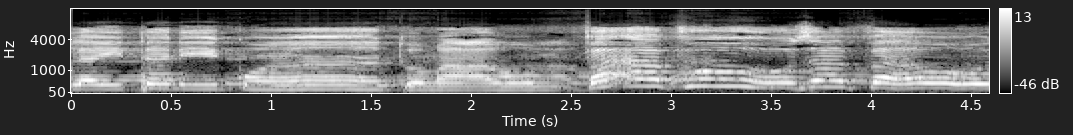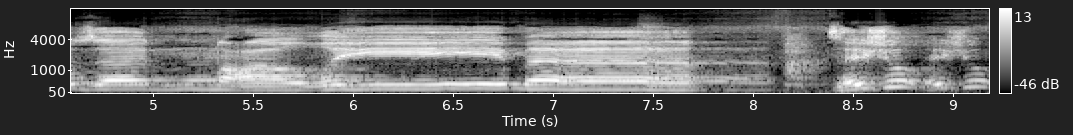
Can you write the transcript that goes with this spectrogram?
ليتني كنت معهم فأفوز فوزا عظيما سيشو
